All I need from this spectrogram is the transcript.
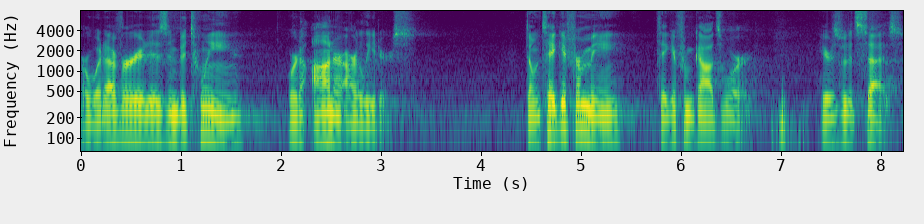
or whatever it is in between, we're to honor our leaders. Don't take it from me, take it from God's word. Here's what it says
